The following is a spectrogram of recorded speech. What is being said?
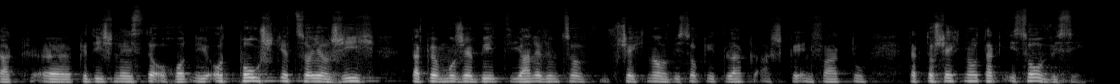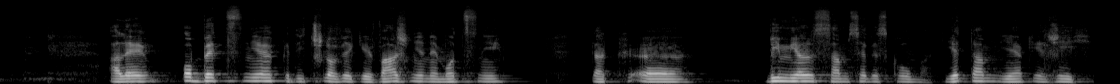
tak eh, když nejste ochotní odpouštět, co je hřích, tak může být, já nevím, co všechno, vysoký tlak až k infarktu, tak to všechno tak i souvisí. Ale obecně, když člověk je vážně nemocný, tak eh, by měl sám sebe zkoumat. Je tam nějaký hřích?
